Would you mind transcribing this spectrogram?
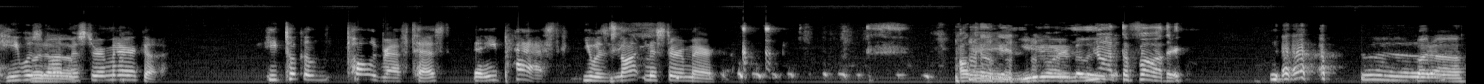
He was But, not uh, Mr. America. He took a polygraph test and he passed. He was not Mr. America. Hulk Man, Hogan, you you are not it. the father. But uh,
